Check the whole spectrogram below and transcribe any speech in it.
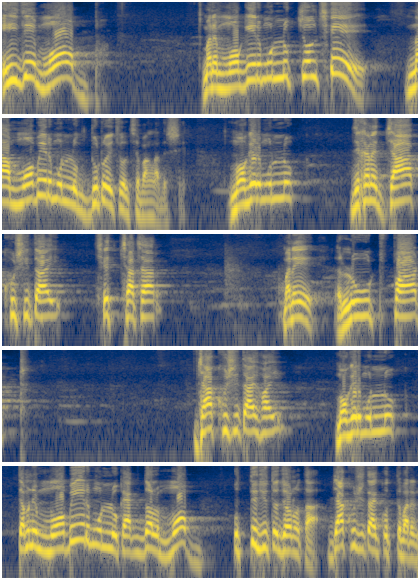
এই যে মব মানে মগের মুল্লুক চলছে না মবের মুল্লুক, দুটোই চলছে বাংলাদেশে। মগের মুল্লুক যেখানে যা খুশি তাই, স্বেচ্ছাচার মানে লুটপাট, যা খুশি তাই হয়, মগের মুল্লুক, তেমনি মবের মুল্লুক, একদল মব, উত্তেজিত জনতা, যা খুশি তাই করতে পারেন।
